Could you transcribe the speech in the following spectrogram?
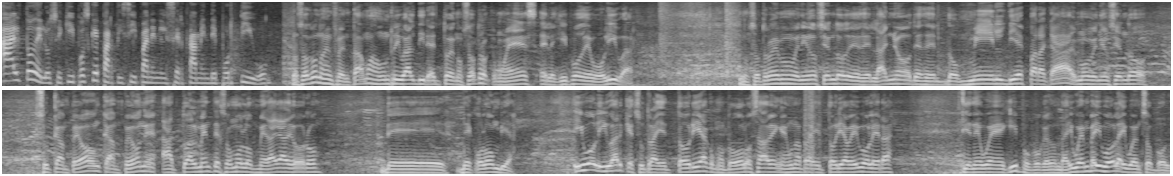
alto de los equipos que participan en el certamen deportivo. Nosotros nos enfrentamos a un rival directo de nosotros como es el equipo de Bolívar. Nosotros hemos venido siendo desde el año, desde el 2010 para acá, hemos venido siendo subcampeón, campeones. Actualmente somos los medallas de oro de, de Colombia. Y Bolívar, que su trayectoria, como todos lo saben, es una trayectoria beisbolera, tiene buen equipo, porque donde hay buen béisbol hay buen softball.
